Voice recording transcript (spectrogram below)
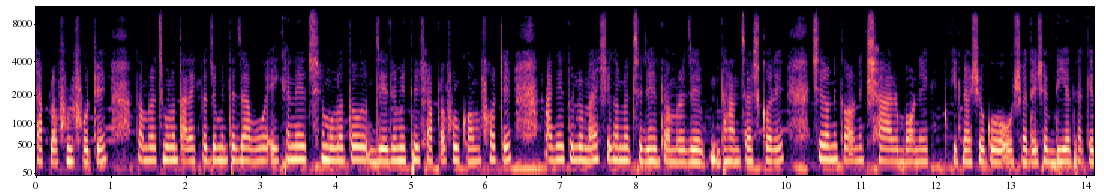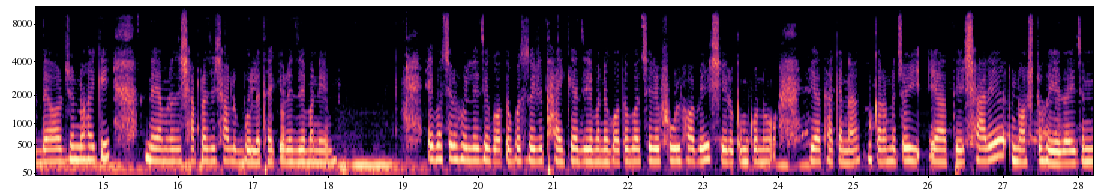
শাপলা ফুল ফোটে। তো আমরা হচ্ছে মূলত আরেকটা জমিতে যাব। এইখানে হচ্ছে মূলত যে জমিতে শাপলা ফুল কম ফোটে, আগের তুলনায় সেখানে হচ্ছে যেহেতু আমরা যে ধান চাষ করে, সে অনেক অনেক সার বা অনেক কীটনাশক ও ঔষধ এসব দিয়ে থাকে। দেওয়ার জন্য হয় কি মানে আমরা যে শাপলা যে শালুক বলে থাকি, ওরা যে মানে এবছর হইলে যে গত বছর যে থাইকা যে মানে গত বছরে ফুল হবে সেরকম কোনো ইয়া থাকে না। কারণ হচ্ছে ওই ইয়াতে সারে নষ্ট হয়ে যায়, এই জন্য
